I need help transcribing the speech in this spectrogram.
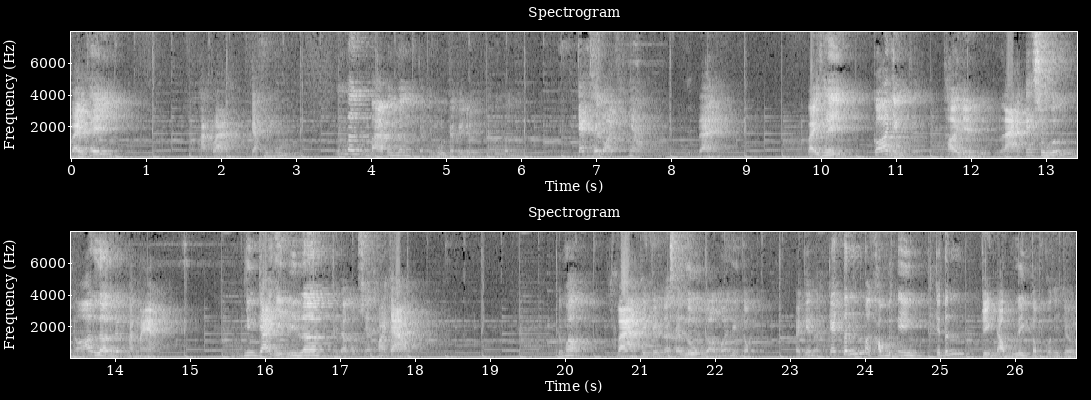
Vậy thì hoặc là cà phê muối. Vân vân và vân vân cà phê muối cà phê đường vân vân. Các thể loại khác nhau. Đấy. Vậy thì có những thời điểm là cái xu hướng nó lên rất mạnh mẽ. Nhưng cái gì đi lên thì nó cũng sẽ thoái trào. Đúng không? Và thị trường nó sẽ luôn đổi mới liên tục. Vậy cái cái tính mà không đứng yên, cái tính chuyển động liên tục của thị trường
